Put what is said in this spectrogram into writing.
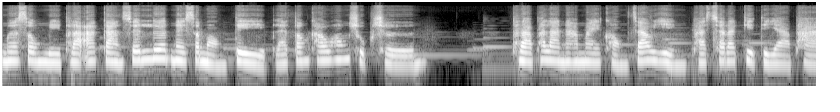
เมื่อทรงมีพระอาการเส้นเลือดในสมองตีบและต้องเข้าห้องฉุกเฉิน พระพลานามัยของเจ้าหญิงพัชรกิติยาภา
